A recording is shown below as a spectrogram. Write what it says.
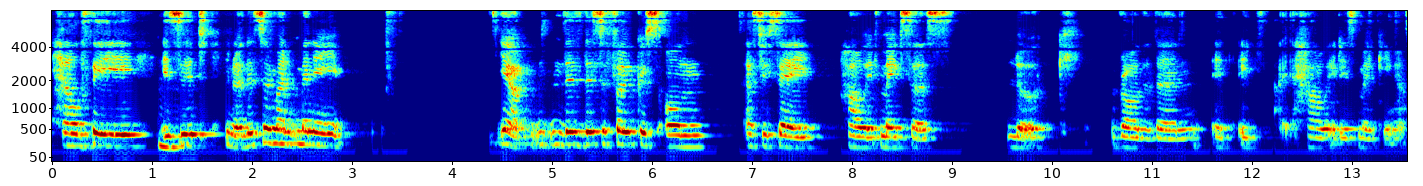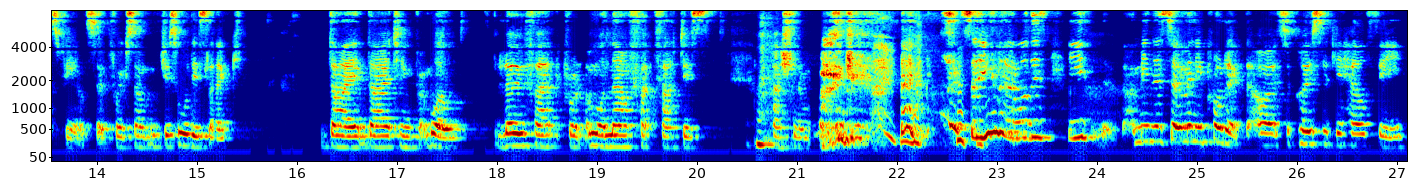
healthy mm-hmm. is it you know there's so many yeah there's, there's a focus on as you say how it makes us look rather than it, it how it is making us feel so for example just all this like diet dieting well low fat. Well, now fat fat is fashionable. so you know all this. You, I mean, there's so many products that are supposedly healthy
